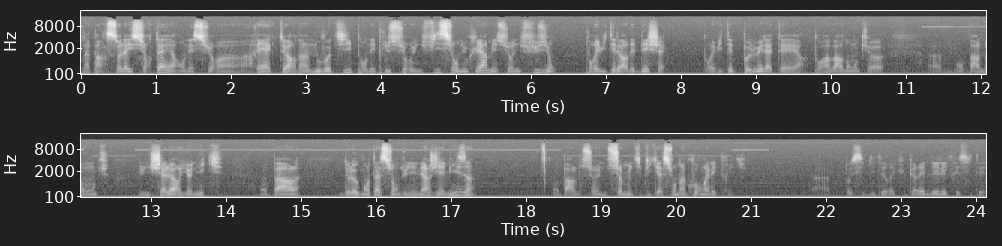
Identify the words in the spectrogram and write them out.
on n'a pas un soleil sur Terre, on est sur un réacteur d'un nouveau type, on n'est plus sur une fission nucléaire mais sur une fusion, pour éviter d'avoir des déchets, pour éviter de polluer la Terre, pour avoir donc, euh, euh, on parle donc d'une chaleur ionique, on parle de l'augmentation d'une énergie émise, on parle sur une surmultiplication d'un courant électrique possibilité de récupérer de l'électricité.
